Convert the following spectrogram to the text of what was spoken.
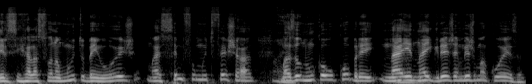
ele se relaciona muito bem hoje, mas sempre foi muito fechado. Ah, mas eu nunca o cobrei. Na, uhum. na igreja, a mesma coisa.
